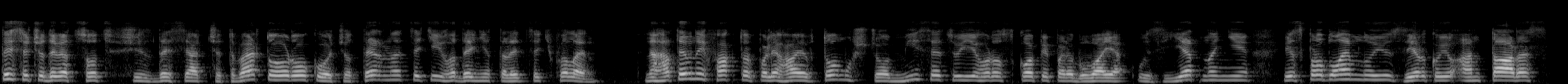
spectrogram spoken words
1964 року о 14 годині 30 хвилин. Негативний фактор полягає в тому, що місяць у її гороскопі перебуває у з'єднанні із проблемною зіркою Антарес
